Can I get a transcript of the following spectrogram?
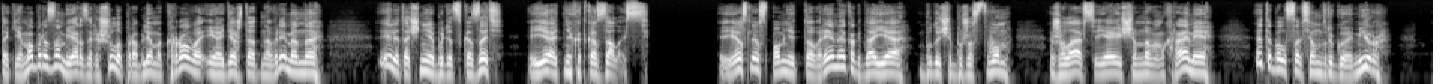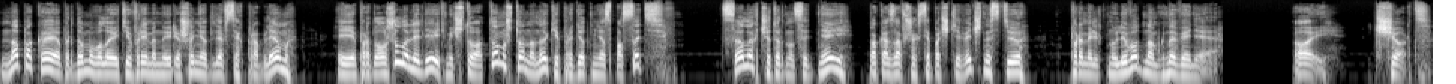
Таким образом, я разрешила проблемы крова и одежды одновременно, или точнее будет сказать, я от них отказалась. Если вспомнить то время, когда я, будучи божеством, жила в сияющем новом храме, Это был совсем другой мир, но пока я придумывала эти временные решения для всех проблем и продолжила лелеять мечту о том, что Наноки придёт меня спасать, целых 14 дней, показавшихся почти вечностью, промелькнули в одно мгновение. Ой, чёрт.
